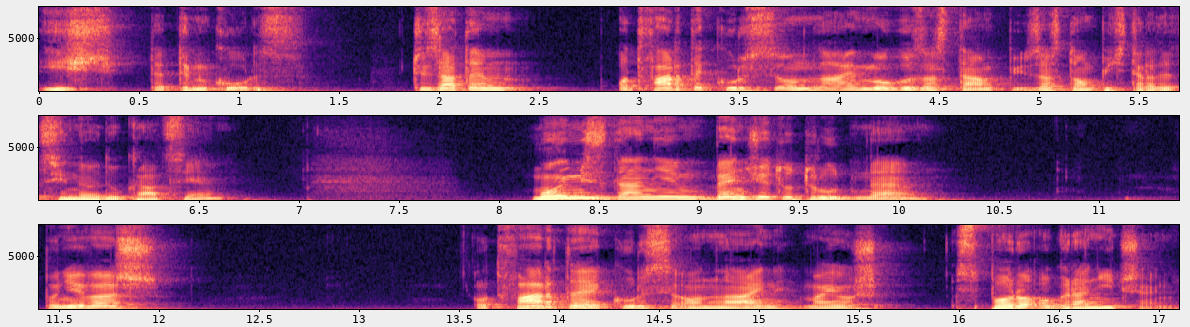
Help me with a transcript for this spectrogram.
iść te, ten kurs. Czy zatem otwarte kursy online mogą zastąpi, zastąpić tradycyjną edukację? Moim zdaniem będzie to trudne, ponieważ otwarte kursy online mają sporo ograniczeń.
